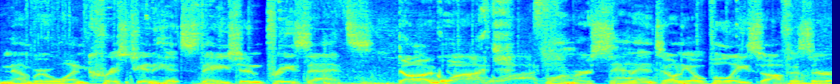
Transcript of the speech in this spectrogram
number one Christian hit station presents Dog Watch. Former San Antonio police officer,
